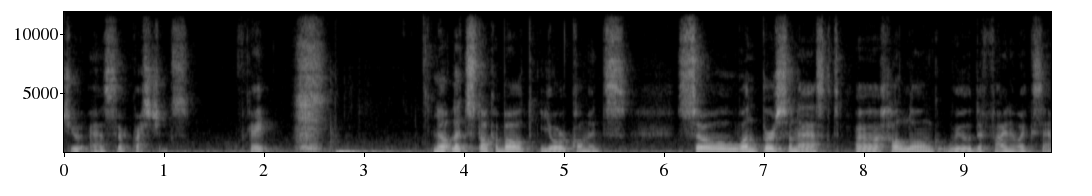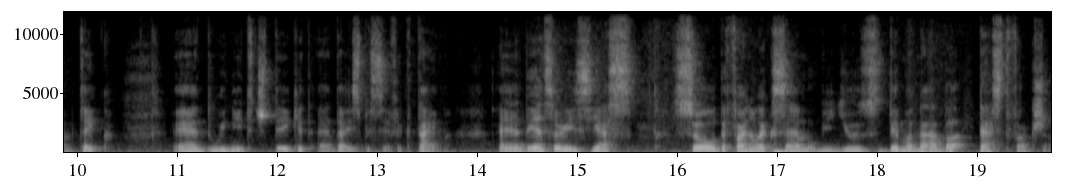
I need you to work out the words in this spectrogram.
to answer questions. Okay? Now let's talk about your comments. So one person asked, uh, how long will the final exam take? And do we need to take it at a specific time? And the answer is yes. So the final exam, we use the Manaba test function.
